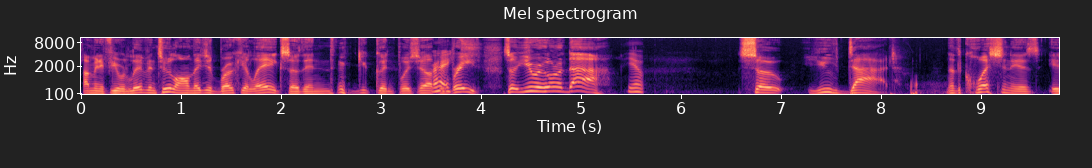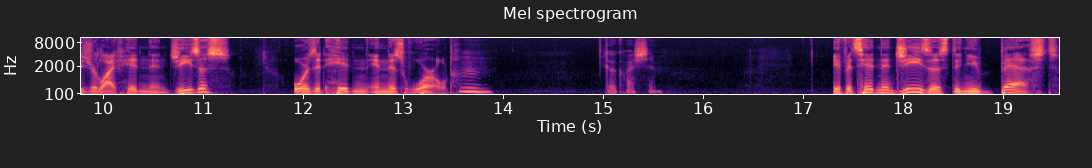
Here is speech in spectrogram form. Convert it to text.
I mean, if you were living too long, they just broke your legs, so then you couldn't push up and breathe. So you were going to die. Yep. So you've died. Now the question is: Is your life hidden in Jesus, or is it hidden in this world? Hmm. Good question. If it's hidden in Jesus, then you best,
